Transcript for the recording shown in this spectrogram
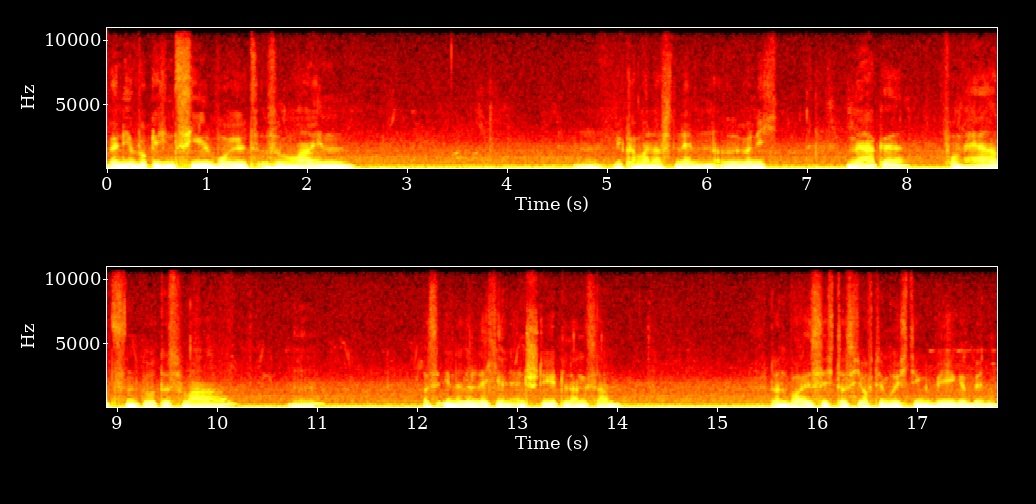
wenn ihr wirklich ein Ziel wollt, also mein, hm, wie kann man das nennen? Also wenn ich merke, vom Herzen wird es warm, hm, das innere Lächeln entsteht langsam, dann weiß ich, dass ich auf dem richtigen Wege bin.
